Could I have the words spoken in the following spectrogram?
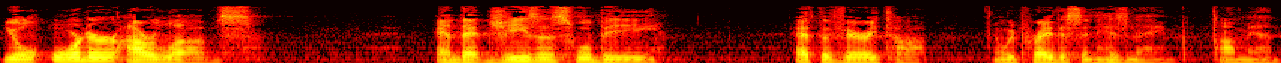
you'll order our loves and that Jesus will be at the very top. And we pray this in his name. Amen.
